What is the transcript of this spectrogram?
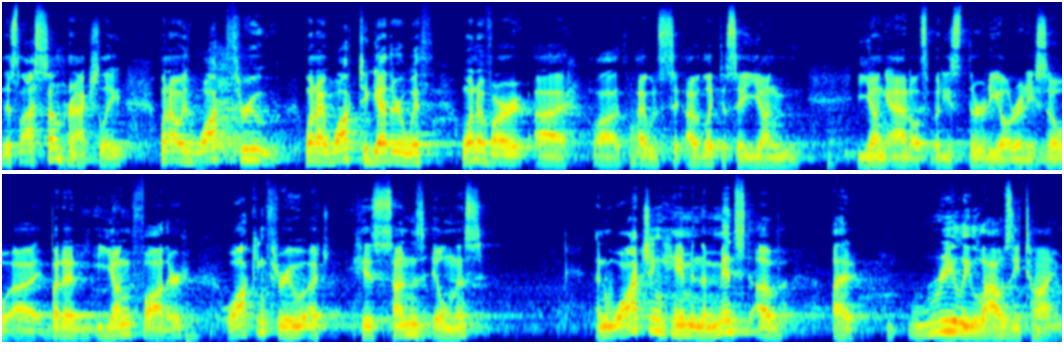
this last summer actually, when I was walked through, when I walked together with one of our, uh, well, I would say, I would like to say young, young adults, but he's 30 already. So, uh, but a young father walking through a, his son's illness and watching him in the midst of a really lousy time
